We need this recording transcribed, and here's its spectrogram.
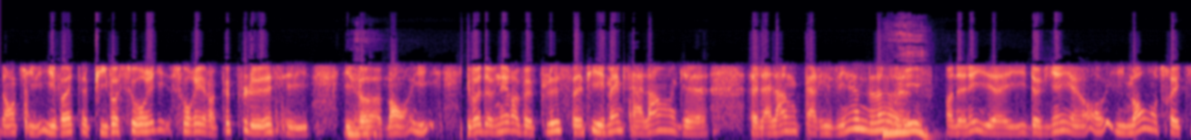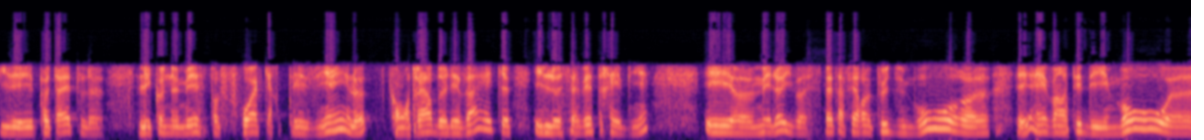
Donc il, il, va être, puis il va sourire, sourire un peu plus. Il, il va, bon, il, il, va devenir un peu plus. Puis même sa langue, euh, la langue parisienne, là, à un moment donné, il, devient, montre qu'il est peut-être l'économiste foi cartésien, le contraire de l'évêque. Il le savait très bien. Et euh, mais là, il va se mettre à faire un peu d'humour, euh, et inventer des mots, euh,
